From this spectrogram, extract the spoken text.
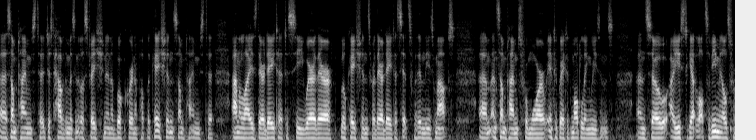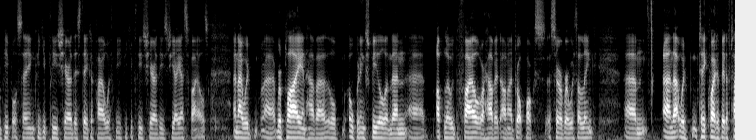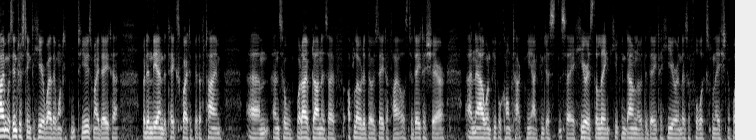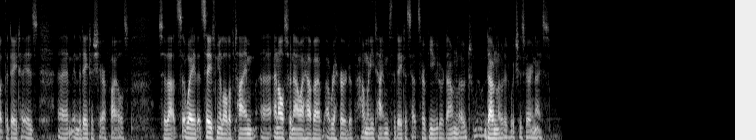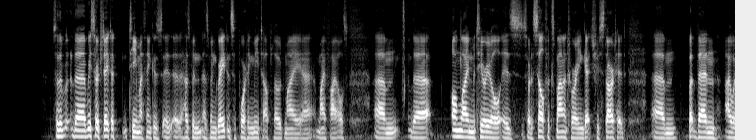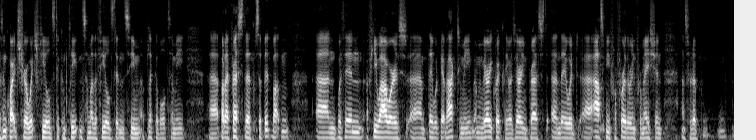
Uh, sometimes to just have them as an illustration in a book or in a publication, sometimes to analyze their data to see where their locations or their data sits within these maps, um, and sometimes for more integrated modeling reasons. And so I used to get lots of emails from people saying, could you please share this data file with me? Could you please share these GIS files? And I would uh, reply and have a little opening spiel and then uh, upload the file or have it on a Dropbox server with a link. Um, and that would take quite a bit of time. It was interesting to hear why they wanted to use my data, but in the end it takes quite a bit of time. Um, and so what I've done is I've uploaded those data files to DataShare and now when people contact me I can just say here is the link, you can download the data here and there's a full explanation of what the data is um, in the DataShare files. So that's a way that saves me a lot of time. Uh, and also now I have a, a, record of how many times the data sets are viewed or download, downloaded, which is very nice. So the, the research data team, I think, is, uh, has been has been great in supporting me to upload my uh, my files. Um, the online material is sort of self-explanatory and gets you started. Um, but then I wasn't quite sure which fields to complete and some of the fields didn't seem applicable to me. Uh, but I pressed the submit button and within a few hours um, they would get back to me. I mean, very quickly, I was very impressed and they would uh, ask me for further information and sort of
